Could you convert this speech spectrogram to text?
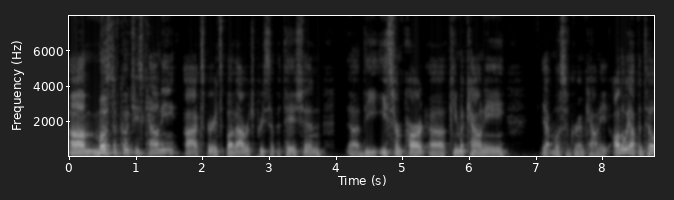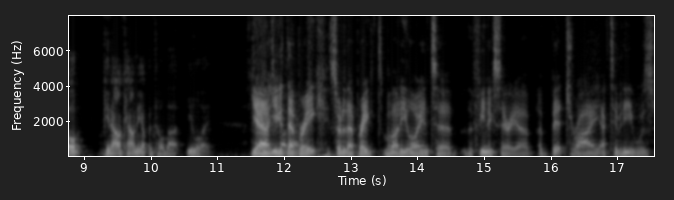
Um, most of Cochise County uh, experienced above average precipitation. Uh, the eastern part of Pima County, yeah, most of Graham County, all the way up until Pinal County, up until about Eloy. Yeah, you get that average. break, sort of that break about Eloy into the Phoenix area. A bit dry activity was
